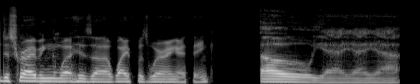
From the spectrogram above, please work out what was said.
describing what his uh, wife was wearing. I think. Oh, yeah, yeah, yeah.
